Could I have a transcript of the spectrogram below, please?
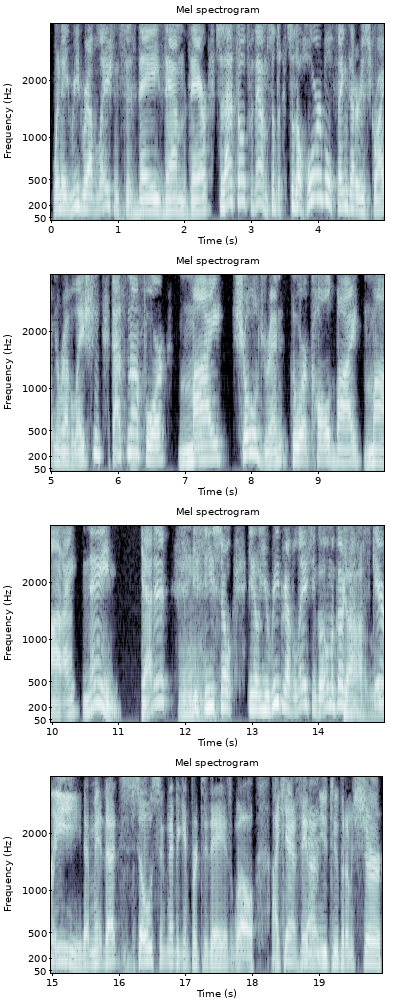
when they read Revelation, says they, them, there. So that's all for them. So, the, so the horrible things that are described in Revelation, that's not for my children who are called by my name. Get it? Mm. You see, so you know, you read Revelation, go, oh my gosh, Golly, that's scary. That that's so significant for today as well. I can't say yes. it on YouTube, but I'm sure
